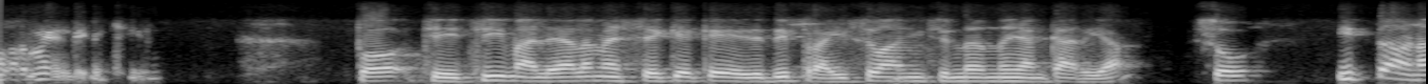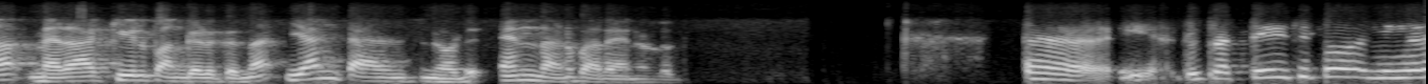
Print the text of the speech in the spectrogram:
ഓർമ്മയുണ്ട് എനിക്ക് ഇപ്പോ ചേച്ചി മലയാള മെസ്സേക്കൊക്കെ എഴുതി പ്രൈസ് വാങ്ങിച്ചിട്ടുണ്ടെന്ന് ഞങ്ങൾക്ക് അറിയാം സോ ഇത്തവണ മെറാക്കിയിൽ പങ്കെടുക്കുന്ന യങ് ടാലൻസിനോട് എന്താണ് പറയാനുള്ളത്? പ്രത്യേകിച്ച് ഇപ്പൊ നിങ്ങൾ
